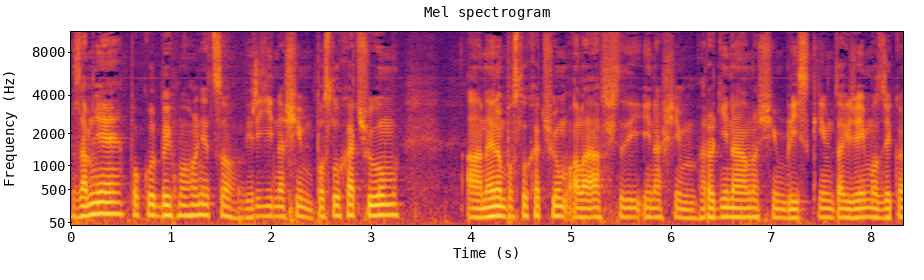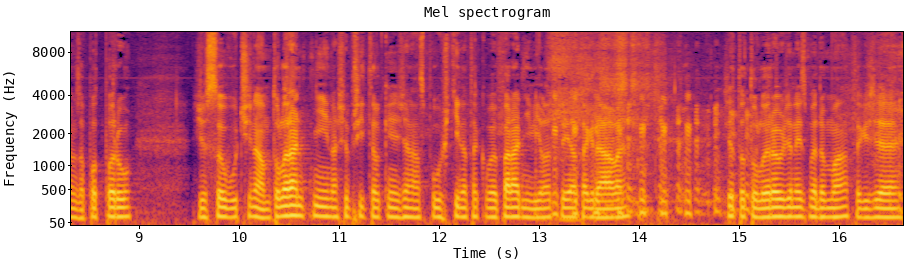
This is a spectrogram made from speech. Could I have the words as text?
Za mě, pokud bych mohl něco vyřídit našim posluchačům, a nejenom posluchačům, ale až i našim rodinám, našim blízkým, takže jim moc děkujeme za podporu, že jsou vůči nám tolerantní, naše přítelkyně, že nás pouští na takové parádní výlety a tak dále, že to tolerují, že nejsme doma, takže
